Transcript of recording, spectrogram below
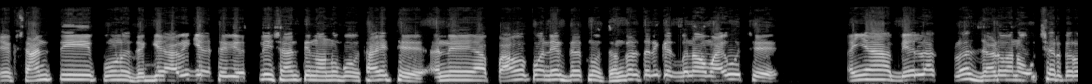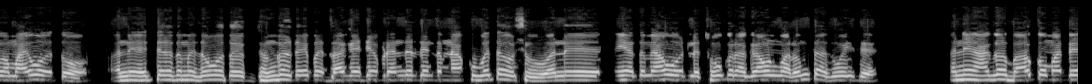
એક શાંતિપૂર્ણ જગ્યા આવી ગયા છે, એવી એટલી શાંતિનો અનુભવ થાય છે. અને આ પાવકવન એક જાતનું જંગલ તરીકે બનાવવામાં આવ્યું છે. અહીંયા બે લાખ પ્લસ ઝાડવાનો ઉછેર કરવામાં આવ્યો હતો. અને અત્યારે તમે જોવો તો એક જંગલ ટાઈપ જ લાગે છે. આપણે અંદર જઈને તમને આખું બતાવશું. અને અહીંયા તમે આવો એટલે છોકરા ગ્રાઉન્ડમાં રમતા જ હોય છે. અને આગળ બાળકો માટે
